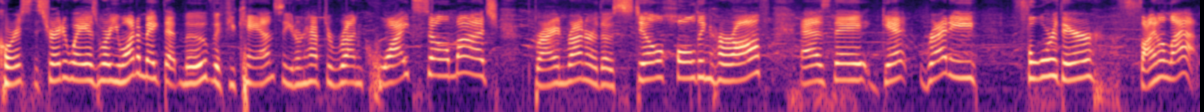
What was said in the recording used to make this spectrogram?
Of course, the straightaway is where you want to make that move if you can, so you don't have to run quite so much. Bryan Runner, though, still holding her off as they get ready for their final lap.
